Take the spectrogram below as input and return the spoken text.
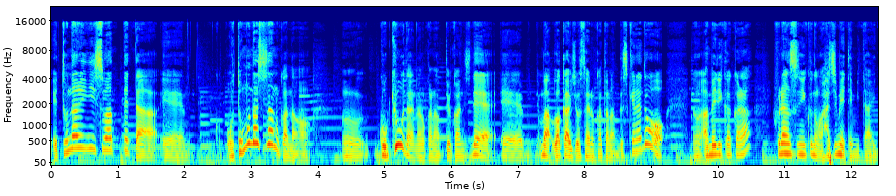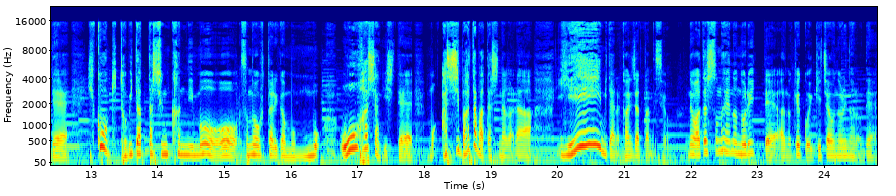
え隣に座ってた、えー、お友達なのかな？うん、ご兄弟なのかなっていう感じで、えー、まあ、若い女性の方なんですけれど、うん、アメリカからフランスに行くのが初めてみたいで、飛行機飛び立った瞬間にもう、そのお二人がもう、もう、大はしゃぎして、もう足バタバタしながら、イエーイみたいな感じだったんですよ。で、私その辺のノリって、あの、結構いけちゃうノリなので、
